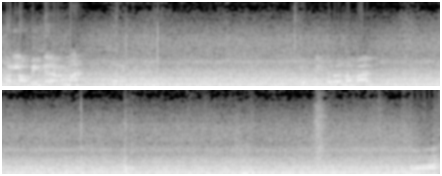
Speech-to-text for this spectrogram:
Malambing ka na naman. Malambing ka na naman. Ah.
